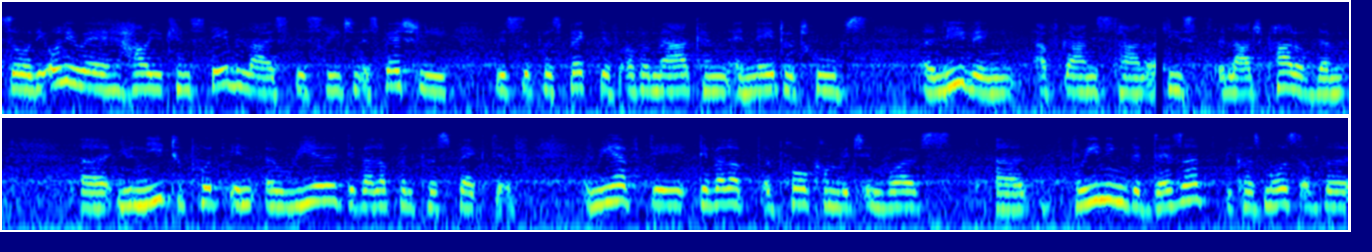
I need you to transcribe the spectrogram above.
So the only way how you can stabilize this region, especially with the perspective of American and NATO troops uh, leaving Afghanistan, or at least a large part of them, uh, you need to put in a real development perspective. And we have de developed a program which involves uh, greening the desert, because most of the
